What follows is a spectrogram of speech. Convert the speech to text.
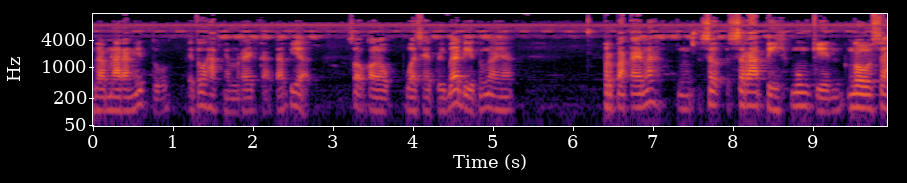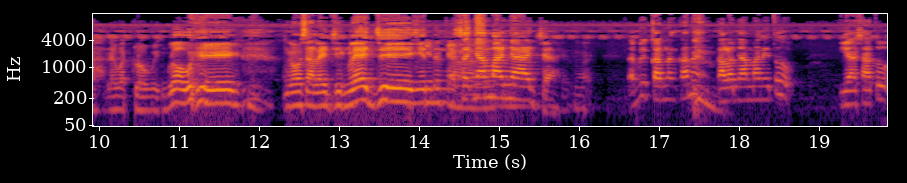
nggak melarang itu. Itu haknya mereka. Tapi ya so kalau buat saya pribadi itu nggak ya. Berpakaianlah mm, se- serapih mungkin. Nggak usah lewat glowing glowing. Nggak usah legging legging Skincare. senyamannya aja. Tapi karena karena kalau nyaman itu ya satu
